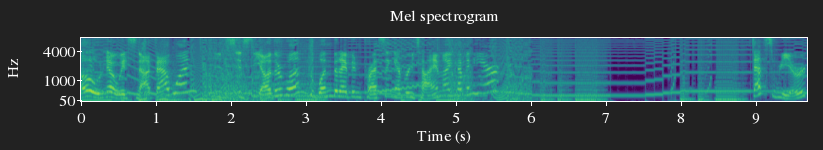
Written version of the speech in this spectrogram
Oh, no, it's not that one? It's, it's the other one? The one that I've been pressing every time I come in here? That's weird.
